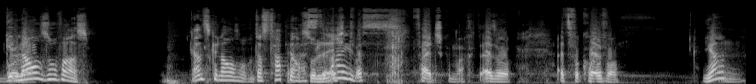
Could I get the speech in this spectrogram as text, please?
Genau oder? so war's. Ganz genau so. Und das tat da mir auch so leid. Echt was falsch gemacht. Also als Verkäufer. Ja. Hm.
